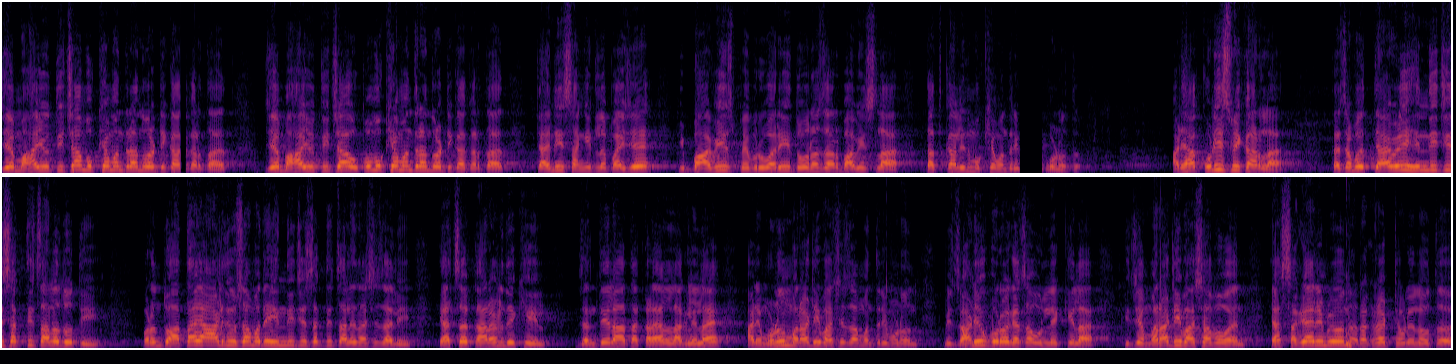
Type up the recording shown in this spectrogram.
जे महायुतीच्या मुख्यमंत्र्यांवर टीका करतात जे महायुतीच्या उपमुख्यमंत्र्यांवर टीका करतात त्यांनी सांगितलं पाहिजे की बावीस फेब्रुवारी दोन हजार बावीसला तत्कालीन मुख्यमंत्री कोण होतं? आणि हा कोणी स्वीकारला? त्याच्यामुळे त्यावेळी हिंदीची सक्ती चालत होती परंतु आता या आठ दिवसामध्ये हिंदीची सक्ती चालेनाशी झाली. याचं कारण देखील जनतेला आता कळायला लागलेलं आहे. आणि म्हणून मराठी भाषेचा मंत्री म्हणून मी जाणीवपूर्वक याचा उल्लेख केला की जे मराठी भाषा भवन या सगळ्यांनी मिळून रखडत ठेवलेलं होतं.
